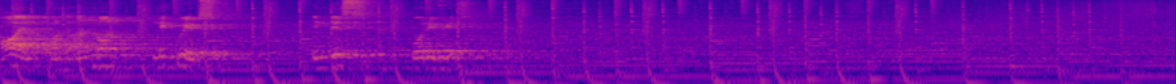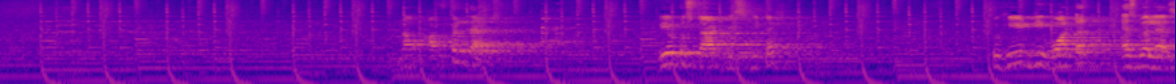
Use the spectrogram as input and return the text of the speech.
oil or the unknown liquids in this orifice. Now after that we have to start this heater to heat the water as well as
